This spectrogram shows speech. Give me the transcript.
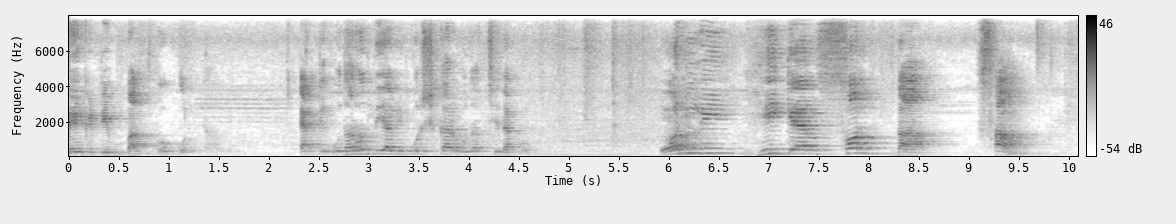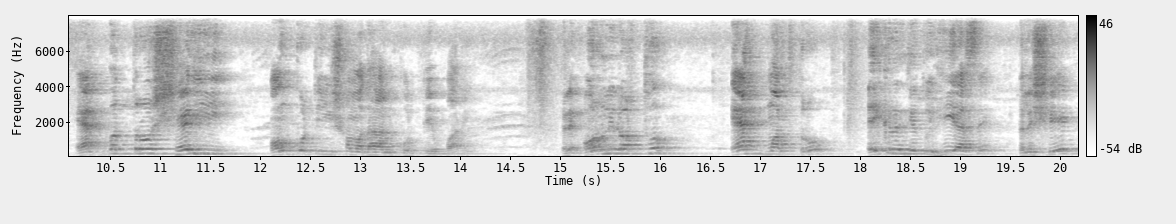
নেগেটিভ বাক্য করতে হবে। একটি উদাহরণ দিয়ে আমি পরিষ্কার বোঝাচ্ছি, দেখো। Only he can solve the sum একমাত্র সেই অঙ্কটি সমাধান করতে পারে। তাহলে অনলির অর্থ একমাত্র। এখানে যেহেতু হি আছে, তাহলে সে,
